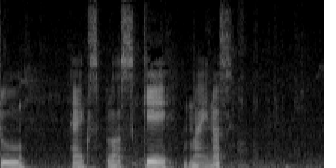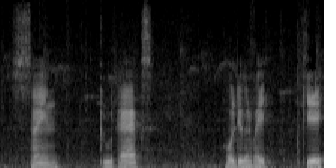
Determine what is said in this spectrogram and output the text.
2x plus k minus sine 2x whole divided by k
